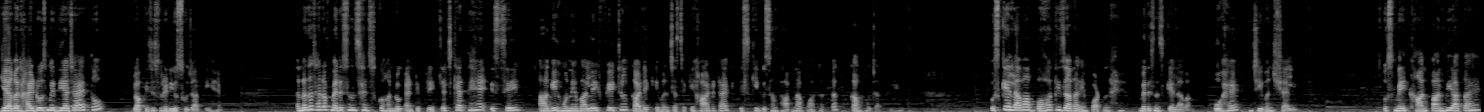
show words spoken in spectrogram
ये अगर हाई डोज में दिया जाए तो ब्लॉकेजेस रिड्यूस हो जाती हैं। अनदर सेट ऑफ़ मेडिसिन है जिसको हम लोग एंटीप्लेटलेट्स कहते हैं। इससे आगे होने वाले फेटल कार्डिक इवेंट्स जैसे कि हार्ट अटैक इसकी भी संभावना बहुत हद तक कम हो जाती है। उसके अलावा बहुत ही ज़्यादा इंपॉर्टेंट है मेडिसिन के अलावा। वो है जीवन शैली। उसमें खान पान भी आता है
